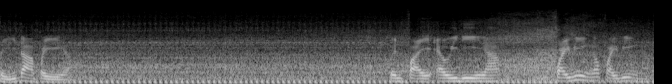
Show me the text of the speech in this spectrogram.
สีตาปีครับ เป็นไฟ LED นะครับ ไฟวิ่งครับไฟวิ่งครับ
